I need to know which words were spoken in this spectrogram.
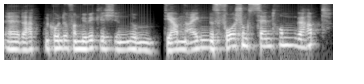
äh, da hat ein Kunde von mir wirklich, in einem, die haben ein eigenes Forschungszentrum gehabt.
